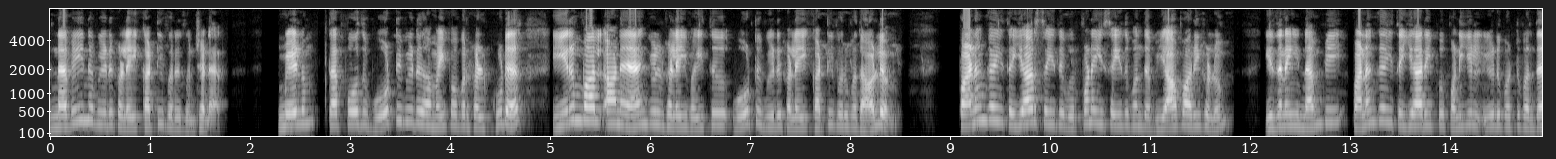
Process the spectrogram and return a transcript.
நவீன வீடுகளை கட்டி வருகின்றனர். மேலும் தற்போது ஓட்டு வீடு அமைப்பவர்கள் கூட இரும்பால் ஆன ஆங்கிள்களை வைத்து ஓட்டு வீடுகளை கட்டி வருவதாலும் பனங்கை தயார் செய்து விற்பனை செய்து வந்த வியாபாரிகளும் இதனை நம்பி பனங்கை தயாரிப்பு பணியில் ஈடுபட்டு வந்த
